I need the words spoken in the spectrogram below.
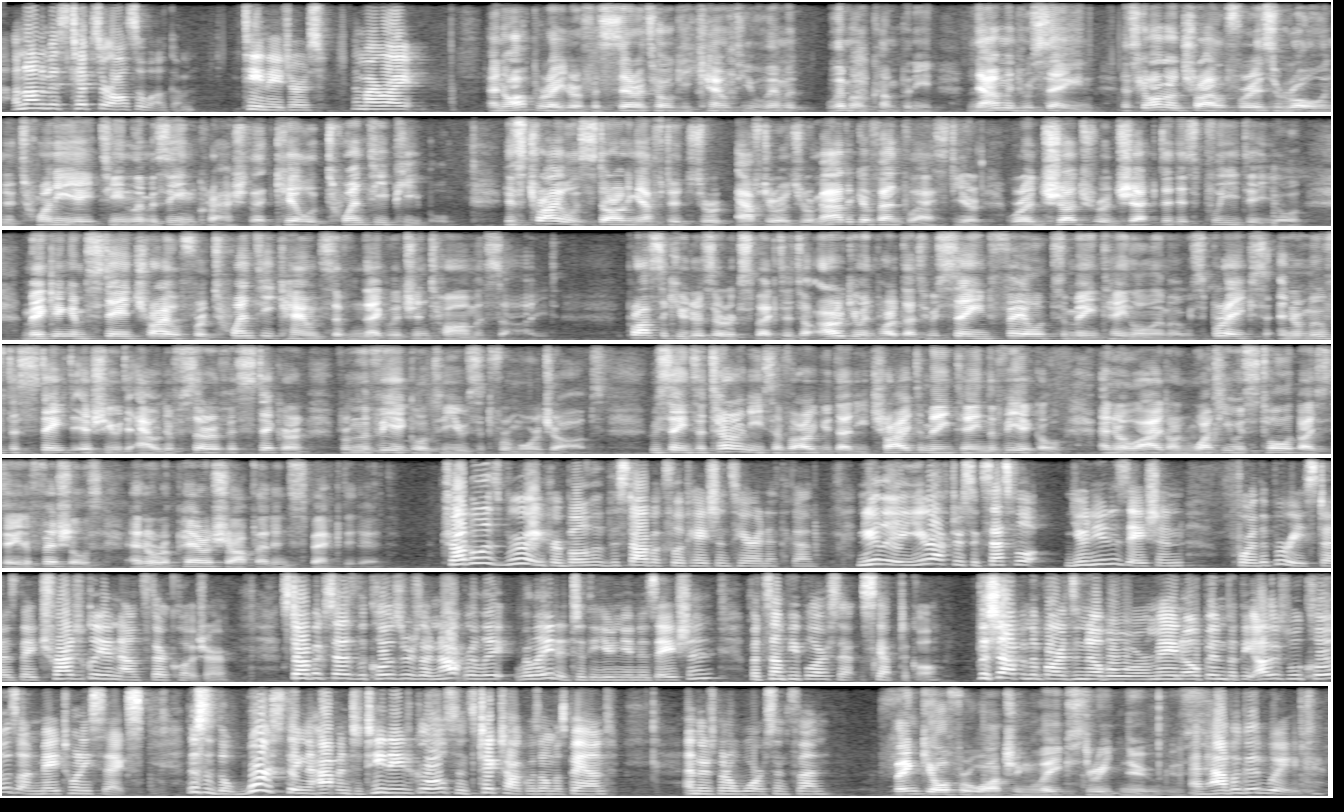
Anonymous tips are also welcome. Teenagers, am I right? An operator of a Saratoga County limo, limo, company, Nauman Hussein, has gone on trial for his role in a 2018 limousine crash that killed 20 people. His trial is starting after, after a dramatic event last year where a judge rejected his plea deal, making him stand trial for 20 counts of negligent homicide. Prosecutors are expected to argue in part that Hussein failed to maintain the limo's brakes and removed a state-issued out-of-service sticker from the vehicle to use it for more jobs. Hussein's attorneys have argued that he tried to maintain the vehicle and relied on what he was told by state officials and a repair shop that inspected it. Trouble is brewing for both of the Starbucks locations here in Ithaca. Nearly a year after successful unionization for the baristas, they tragically announced their closure. Starbucks says the closures are not rela related to the unionization, but some people are skeptical. The shop in the Barnes & Noble will remain open, but the others will close on May 26. This is the worst thing that happened to teenage girls since TikTok was almost banned. And there's been a war since then. Thank you all for watching Lake Street News. And have a good week.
